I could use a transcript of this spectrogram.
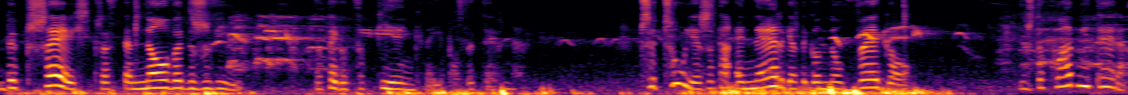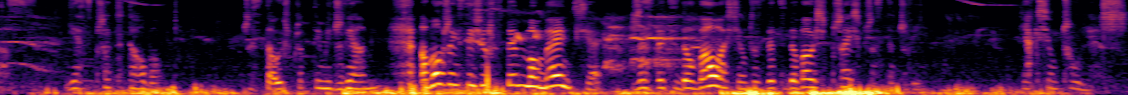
By przejść przez te nowe drzwi do tego, co piękne i pozytywne. Czy czujesz, że ta energia tego nowego już dokładnie teraz jest przed Tobą? Stoisz przed tymi drzwiami, a może jesteś już w tym momencie, że zdecydowałaś się, czy zdecydowałeś przejść przez te drzwi. Jak się czujesz?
